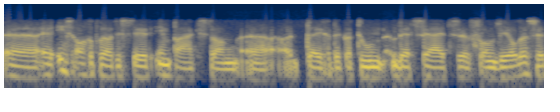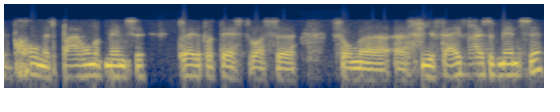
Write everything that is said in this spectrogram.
uh, er is al geprotesteerd in Pakistan uh, tegen de cartoonwedstrijd van Wilders. Het begon met een paar honderd mensen tweede protest was uh, zo'n uh, 4.000, 5.000 mensen.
